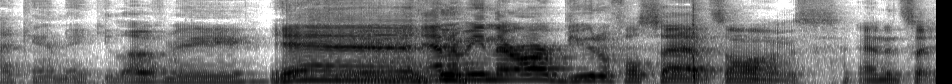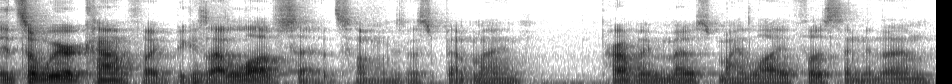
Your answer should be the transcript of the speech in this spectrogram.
"I Can't Make You Love Me." Yeah, and I mean there are beautiful sad songs, and it's a, it's a weird conflict because I love sad songs. I spent my probably most of my life listening to them.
